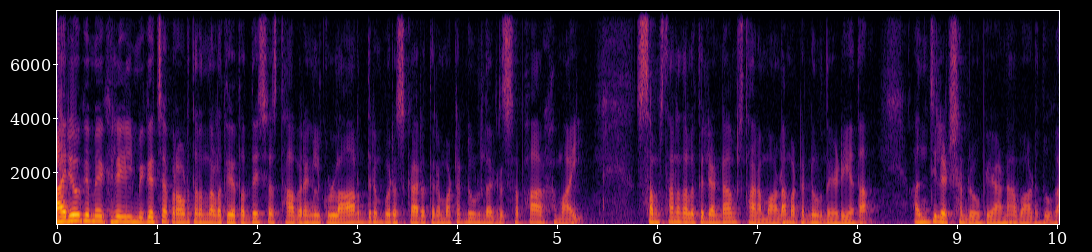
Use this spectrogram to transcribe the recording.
ആരോഗ്യമേഖലയിൽ മികച്ച പ്രവർത്തനം നടത്തിയ തദ്ദേശ സ്ഥാപനങ്ങൾക്കുള്ള ആർദ്രം പുരസ്കാരത്തിന് മട്ടന്നൂർ നഗരസഭ അർഹമായി. സംസ്ഥാന തലത്തിൽ രണ്ടാം സ്ഥാനമാണ് മട്ടന്നൂർ നേടിയത്. അഞ്ച് ലക്ഷം രൂപയാണ് അവാർഡ് തുക.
